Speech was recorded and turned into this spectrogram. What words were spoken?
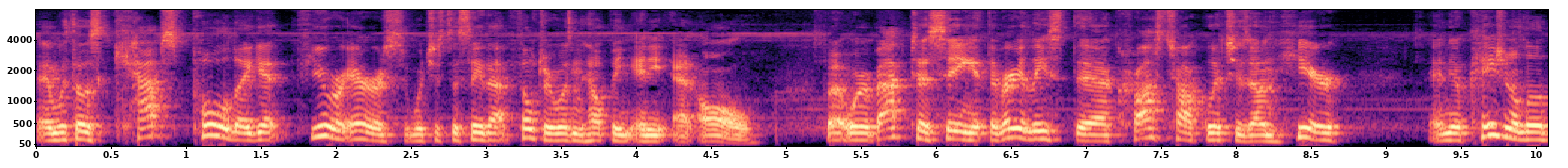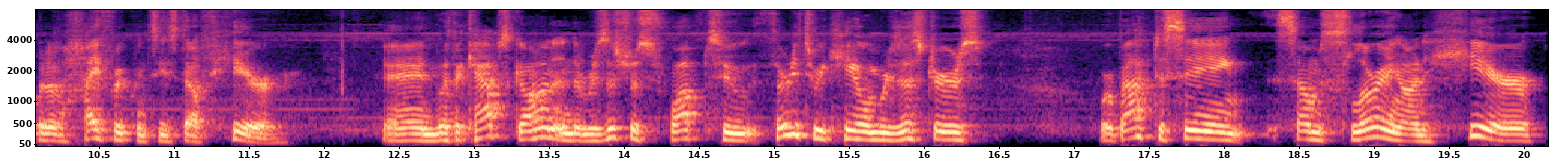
And with those caps pulled, I get fewer errors, which is to say that filter wasn't helping any at all. But we're back to seeing at the very least the crosstalk glitches on here, and the occasional little bit of high frequency stuff here. And with the caps gone and the resistors swapped to 33 k ohm resistors, we're back to seeing some slurring on here.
